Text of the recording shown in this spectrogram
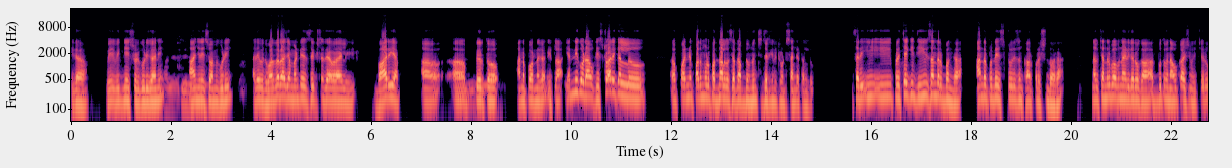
ఇక విఘ్నేశ్వరి గుడి కానీ ఆంజనేయ స్వామి గుడి అదే వరదరాజమ్మ అంటే శ్రీకృష్ణదేవరాయలు భార్య పేరుతో అన్నపూర్ణ కానీ ఇట్లా ఇవన్నీ కూడా ఒక హిస్టారికల్ పన్నె పదమూడు పద్నాలుగో శతాబ్దం నుంచి జరిగినటువంటి సంఘటనలు. సరే ఈ ప్రత్యేకించి ఈ సందర్భంగా ఆంధ్రప్రదేశ్ టూరిజం కార్పొరేషన్ ద్వారా నాకు చంద్రబాబు నాయుడు గారు ఒక అద్భుతమైన అవకాశం ఇచ్చారు.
